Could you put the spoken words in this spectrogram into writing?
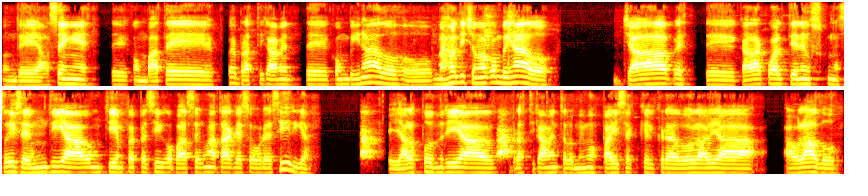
donde hacen este combate pues, prácticamente combinados, o mejor dicho, no combinados. Ya este, cada cual tiene, como se dice, un día, un tiempo específico para hacer un ataque sobre Siria. que ya los pondría prácticamente los mismos países que el creador había hablado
